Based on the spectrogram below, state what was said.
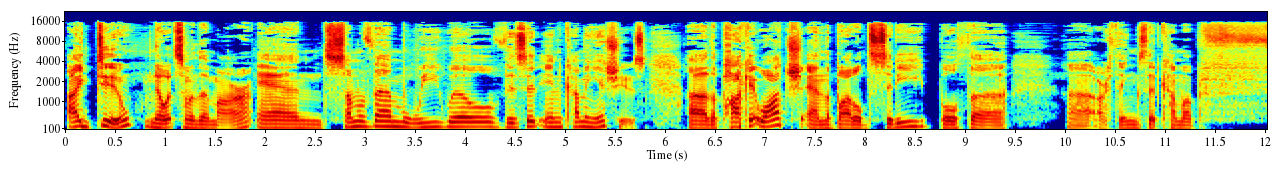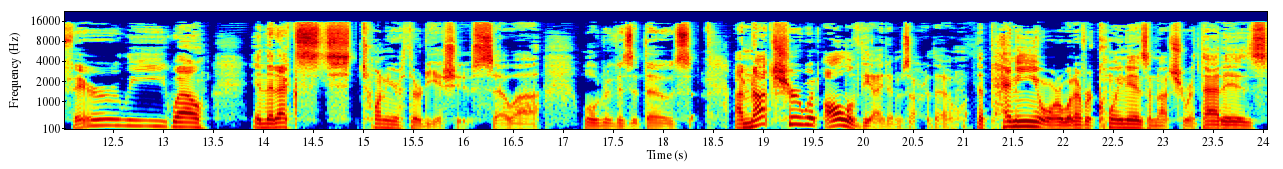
I do know what some of them are, and some of them we will visit in coming issues. Uh, the Pocket Watch and the Bottled City both uh, uh, are things that come up fairly well in the next 20 or 30 issues. So uh, we'll revisit those. I'm not sure what all of the items are, though. The penny or whatever coin is, I'm not sure what that is.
